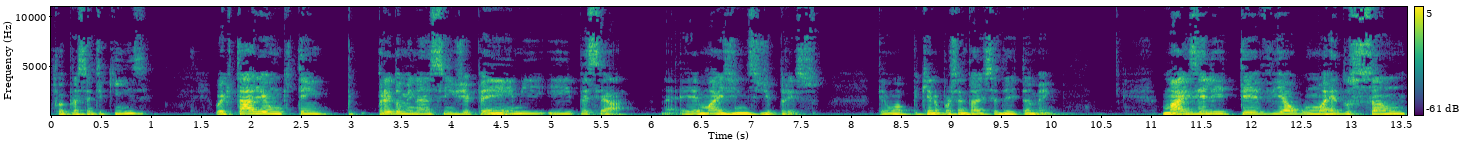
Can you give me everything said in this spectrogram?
foi para 115. O Hectare é um que tem predominância em GPM e PCA, né? é mais de índice de preço. Tem uma pequena porcentagem de CDI também. Mas ele teve alguma redução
